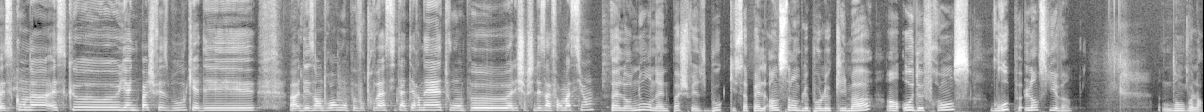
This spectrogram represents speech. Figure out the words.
Est-ce qu'on a, est-ce qu'il y a une page Facebook, il y a des, euh, des endroits où on peut vous retrouver un site internet, où on peut aller chercher des informations? Alors nous, on a une page Facebook qui s'appelle Ensemble pour le climat en Hauts-de-France, groupe Lancier 20. Donc voilà.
